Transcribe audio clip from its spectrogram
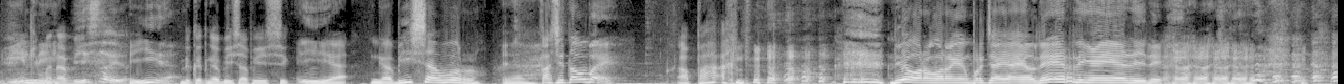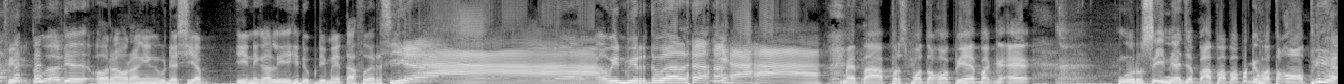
Ini. Gimana bisa ya? Iya. Deket nggak bisa fisik. Iya, nggak bisa, Bur. Ya. Kasih tahu, Bay. Apaan? Dia orang-orang yang percaya LDR nih kayaknya ini. Virtual dia orang-orang yang udah siap ini kali hidup di metaverse. Iya. Kawin virtual. Iya. Metaverse fotokopi ya pakai eh ngurus ini aja apa-apa pakai fotokopi ya.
